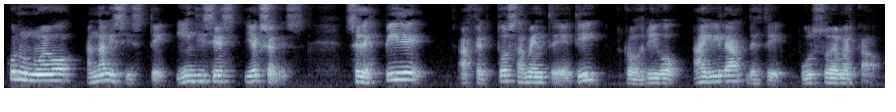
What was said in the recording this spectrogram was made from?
con un nuevo análisis de índices y acciones. Se despide afectuosamente de ti, Rodrigo Águila, desde Pulso de Mercado.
